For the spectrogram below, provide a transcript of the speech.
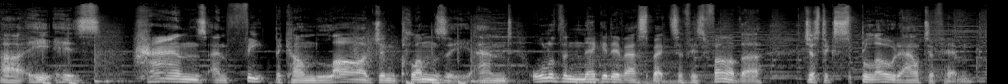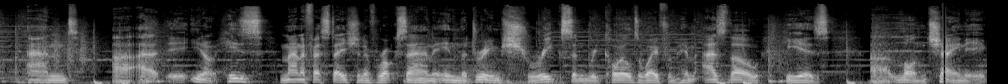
uh, he, his hands and feet become large and clumsy, and all of the negative aspects of his father just explode out of him. And uh, uh, you know, his manifestation of Roxanne in the dream shrieks and recoils away from him as though he is uh, Lon Chaney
